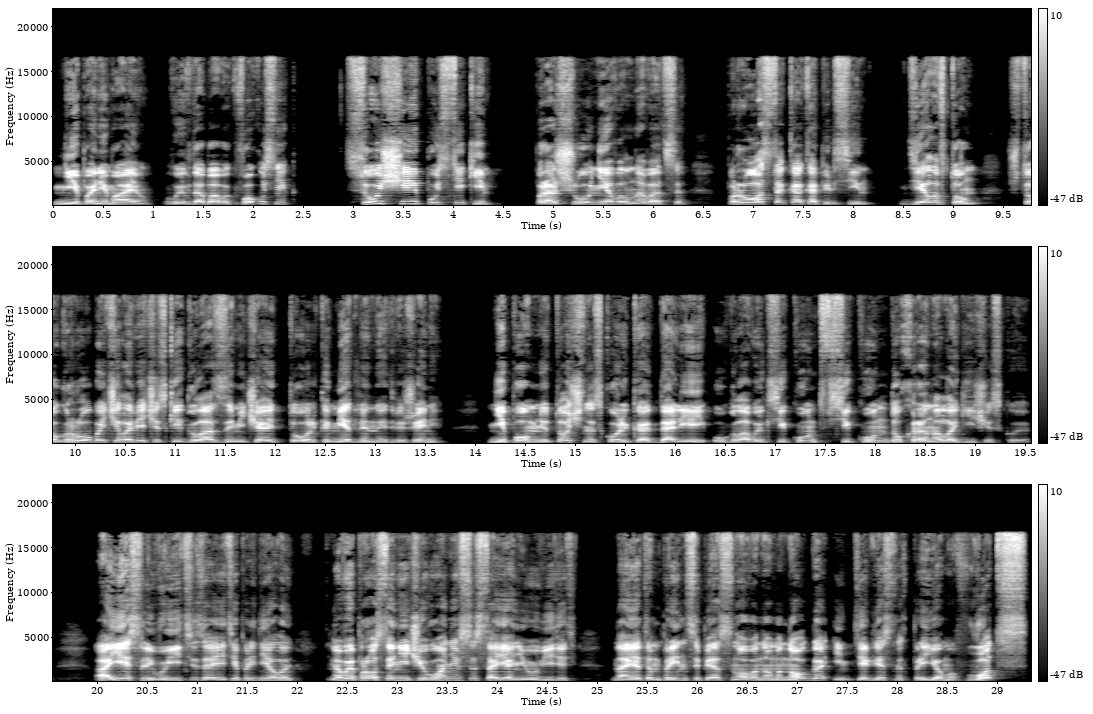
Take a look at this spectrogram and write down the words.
Не понимаю, вы вдобавок фокусник? Сущие пустяки. Прошу не волноваться. Просто как апельсин. Дело в том, что грубый человеческий глаз замечает только медленное движение. Не помню точно, сколько долей угловых секунд в секунду хронологическую. А если выйти за эти пределы, вы просто ничего не в состоянии увидеть. На этом принципе основано много интересных приемов. Вот -с.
